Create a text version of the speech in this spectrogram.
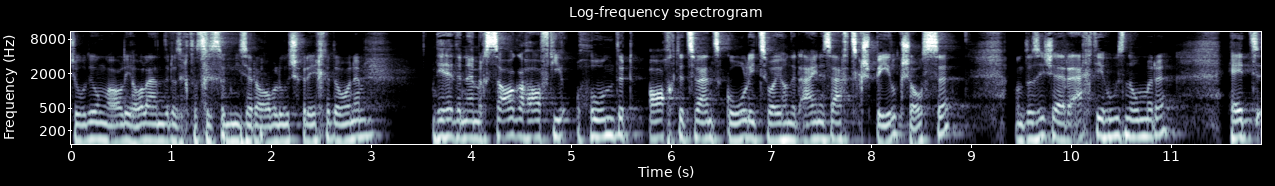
Entschuldigung, alle Holländer, dass ich das jetzt so miserabel ausspreche. Hier. Die hat er nämlich sagenhafte 128 Goal in 261 Spiele geschossen. Und das ist eine rechte Hausnummer. Hat,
